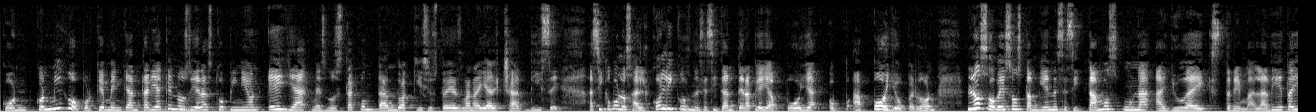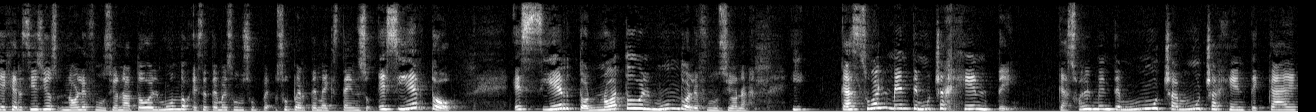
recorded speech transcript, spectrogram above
con, conmigo, porque me encantaría que nos dieras tu opinión. Ella me, nos está contando aquí, si ustedes van allá al chat, dice, así como los alcohólicos necesitan terapia y apoya, apoyo, perdón, los obesos también necesitamos una ayuda extrema. La dieta y ejercicios no le funciona a todo el mundo, este tema es un súper super tema extenso. Es cierto, es cierto, no a todo el mundo le funciona. Y casualmente mucha gente, casualmente mucha, mucha gente cae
